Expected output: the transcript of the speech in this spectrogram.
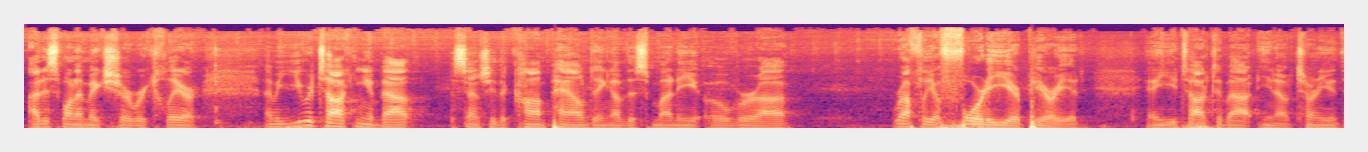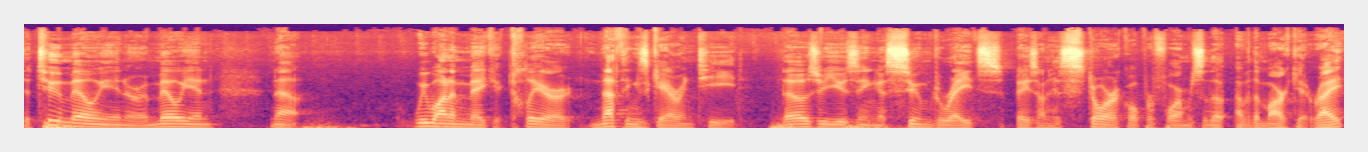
I just want to make sure we're clear. I mean, you were talking about essentially the compounding of this money over uh, roughly a 40 year period, and you talked about you know turning it into two million or a million. Now, we want to make it clear nothing's guaranteed. Those are using assumed rates based on historical performance of the, of the market, right?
